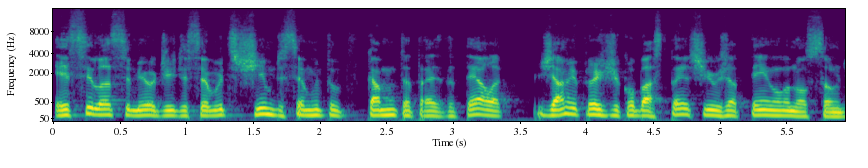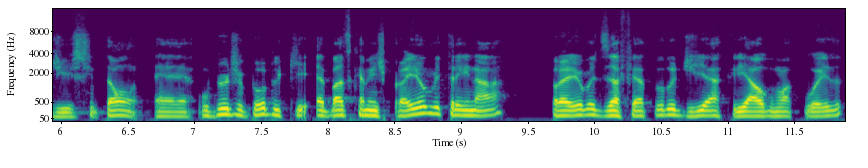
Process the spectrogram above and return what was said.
esse lance meu de, de, ser muito tímido, de ser muito, ficar muito atrás da tela, já me prejudicou bastante e eu já tenho noção disso. Então, é, o Building Public é basicamente para eu me treinar, para eu me desafiar todo dia a criar alguma coisa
